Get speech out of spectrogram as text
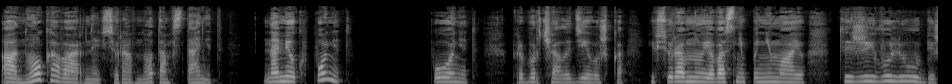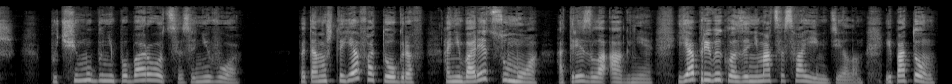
а оно коварное все равно там встанет. Намек понят? Понят, пробурчала девушка. И все равно я вас не понимаю. Ты же его любишь. Почему бы не побороться за него? «Потому что я фотограф, а не борец с умо», — отрезала Агния. «Я привыкла заниматься своим делом. И потом,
